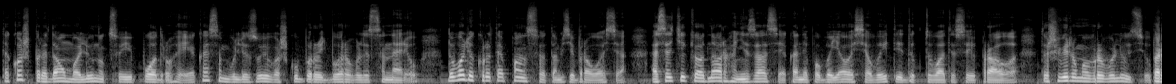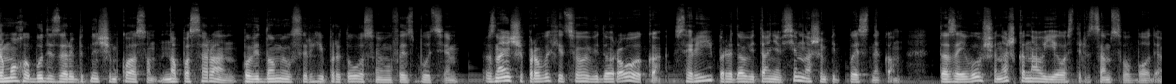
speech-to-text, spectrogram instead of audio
Також передав малюнок своїй подруги, яка символізує важку боротьбу революціонерів. Доволі круте панство там зібралося. А це тільки одна організація, яка не побоялася вийти і диктувати свої правила. Тож віримо в революцію. Перемога буде за робітничим класом. На пасаран, повідомив Сергій Притула у своєму Фейсбуці. Знаючи про вихід цього відеоролика, Сергій передав вітання всім нашим підписникам та заявив, що наш канал є острівцем свободи.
